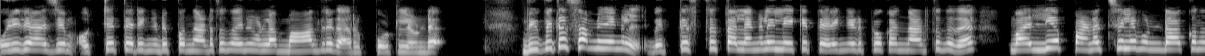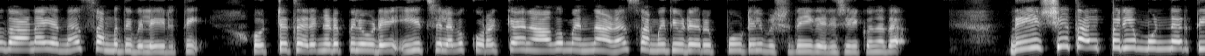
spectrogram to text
ഒരു രാജ്യം ഒറ്റ തെരഞ്ഞെടുപ്പ് നടത്തുന്നതിനുള്ള മാതൃക റിപ്പോർട്ടിലുണ്ട്. വിവിധ സമയങ്ങളിൽ വ്യത്യസ്ത തലങ്ങളിലേക്ക് തെരഞ്ഞെടുപ്പുകൾ നടത്തുന്നത് വലിയ പണച്ചെലവുണ്ടാക്കുന്നതാണ് എന്ന് സമിതി വിലയിരുത്തി. ഒറ്റ തെരഞ്ഞെടുപ്പിലൂടെ ഈ ചെലവ് കുറയ്ക്കാനാകുമെന്നാണ് സമിതിയുടെ റിപ്പോർട്ടിൽ വിശദീകരിച്ചിരിക്കുന്നത്. ദേശീയ താൽപര്യം മുൻനിർത്തി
